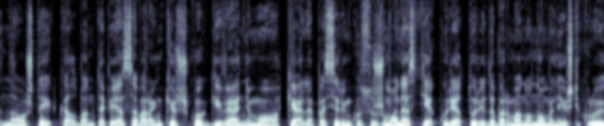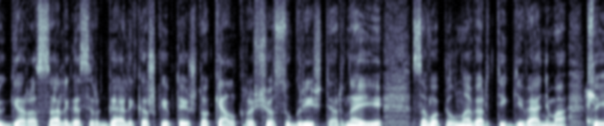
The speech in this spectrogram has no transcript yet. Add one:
na už tai kalbant apie savarankiško gyvenimo kelią pasirinkusius žmonės, tie, kurie turi dabar mano nuomonė iš tikrųjų geras sąlygas ir gali kažkaip tai iš to kelkraščio sugrįžti ar ne į savo pilnavertį gyvenimą. Su,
